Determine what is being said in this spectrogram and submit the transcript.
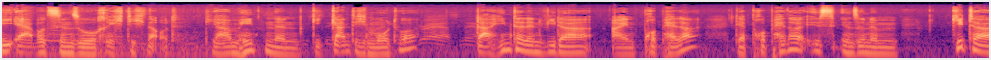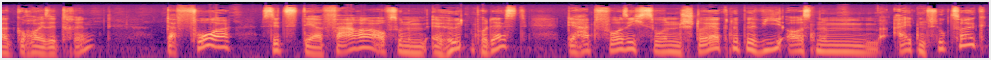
Die Airboats sind so richtig laut. Die haben hinten einen gigantischen Motor, dahinter dann wieder ein Propeller. Der Propeller ist in so einem Gittergehäuse drin. Davor sitzt der Fahrer auf so einem erhöhten Podest. Der hat vor sich so einen Steuerknüppel wie aus einem alten Flugzeug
